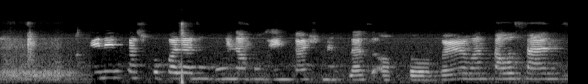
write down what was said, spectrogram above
ang in-encash ko pala nung una kong encashment last October, $1,073.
